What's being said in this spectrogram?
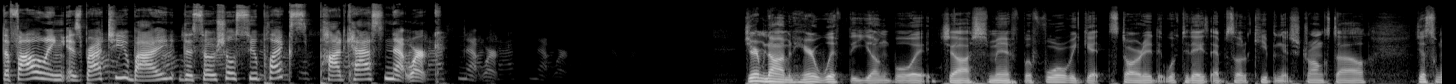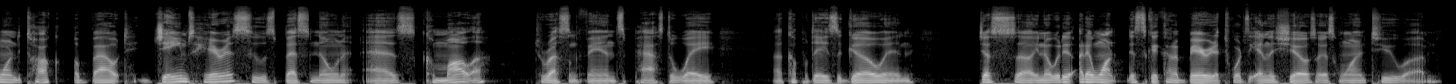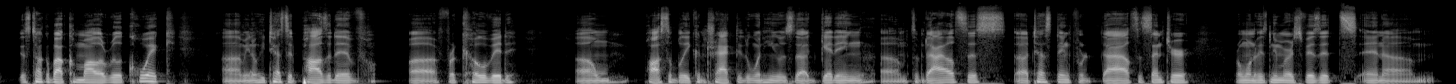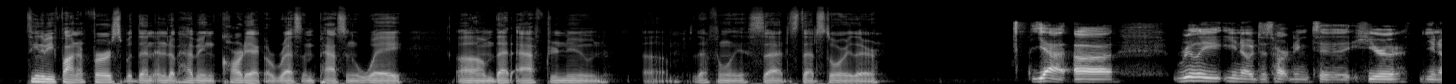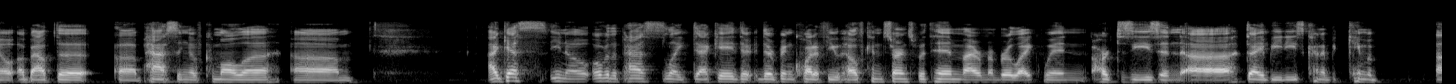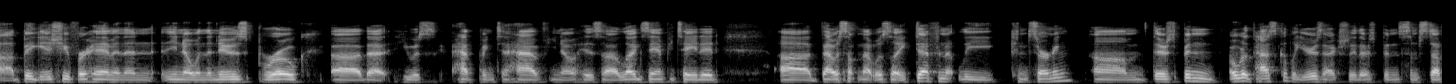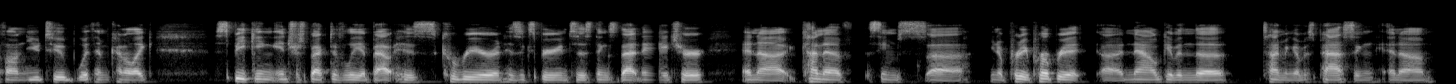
The following is brought to you by the Social Suplex Podcast Network. Jeremy Donovan here with the young boy Josh Smith. Before we get started with today's episode of Keeping It Strong Style, just wanted to talk about James Harris, who's best known as Kamala to wrestling fans, passed away a couple days ago, and just uh, you know, did, I didn't want this to get kind of buried towards the end of the show, so I just wanted to um, let's talk about Kamala real quick. Um, you know, he tested positive uh, for COVID, um, possibly contracted when he was uh, getting um, some dialysis uh, testing for dialysis center from one of his numerous visits, and um, seemed to be fine at first, but then ended up having cardiac arrest and passing away um, that afternoon. Um, definitely a sad, sad story there. Yeah, uh, really, you know, disheartening to hear, you know, about the uh, passing of Kamala. Um, I guess you know over the past like decade, there there have been quite a few health concerns with him. I remember like when heart disease and uh, diabetes kind of became a uh, big issue for him, and then you know when the news broke uh, that he was having to have you know his uh, legs amputated, uh, that was something that was like definitely concerning. Um, there's been over the past couple years actually, there's been some stuff on YouTube with him kind of like speaking introspectively about his career and his experiences, things of that nature, and uh, kind of seems uh, you know pretty appropriate uh, now given the timing of his passing. And um,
